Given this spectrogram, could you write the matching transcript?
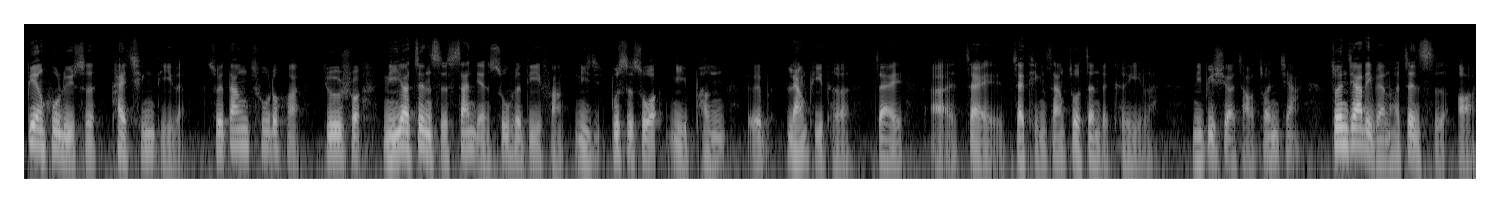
辩护律师太轻敌了。所以当初的话，就是说你要证实三点疏忽的地方，你不是说你彭呃梁彼得在呃在在庭上作证就可以了，你必须要找专家。专家里边的话证实啊，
